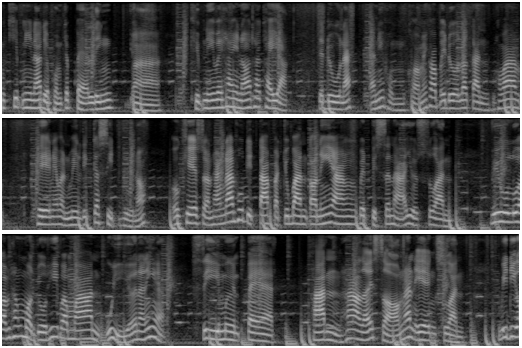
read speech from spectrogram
ำคลิปนี้นะ เดี๋ยวผมจะแปะลิงก์อ่าคลิปนี้ไว้ให้เนาะถ้าใครอยากจะดูนะ อันนี้ผมขอไม่เข้าไปดูแล้วกัน เพราะว่าเพลงเนี่ยมันมีลิขสิทธิ์อยู่เนาะโอเค ส่วนทางด้านผู้ติดตามปัจจุบันตอนนี้ยังเป็นปริศนาอยู่ส่วน วิวรวมทั้งหมดอยู่ที่ประมาณ อุ้ยเยอะนะเนี่ย48,502 นั่นเองส่วนวิดีโอ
